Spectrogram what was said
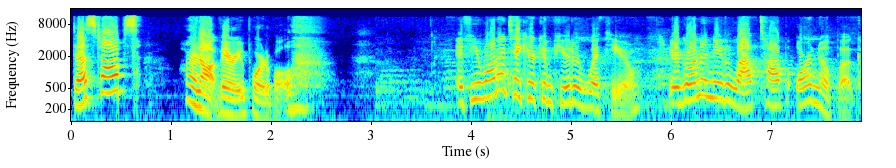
desktops are not very portable. If you want to take your computer with you, you're going to need a laptop or a notebook.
